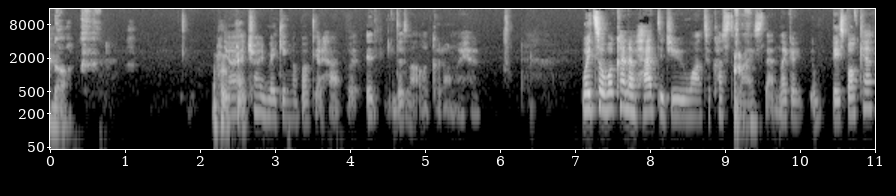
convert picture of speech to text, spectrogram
no. Yeah, I tried making a bucket hat, but it does not look good on my head. Wait, so what kind of hat did you want to customize then? Like a a baseball cap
